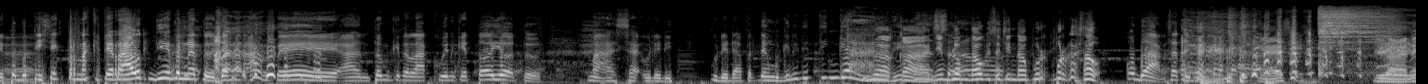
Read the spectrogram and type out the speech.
Itu betisik pernah kita raut dia bener tuh. Jangan ampe antum kita lakuin kayak Toyo tuh. Masa udah di udah dapet yang begini ditinggal. Makanya belum tahu kisah cinta pur pur kasih tahu. Kok bangsa tuh? Ya sih. Gimana?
